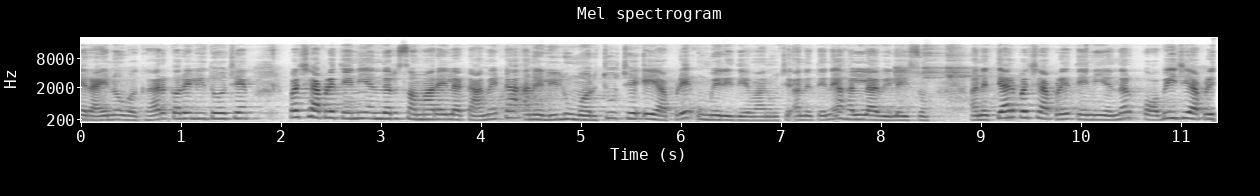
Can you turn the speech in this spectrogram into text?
મેં રાઈનો વઘાર કરી લીધો છે. પછી આપણે તેની અંદર સમારેલા ટામેટાં અને લીલું મરચું છે, એ આપણે ઉમેરી દેવાનું છે અને તેને હલાવી લઈશું. અને ત્યાર પછી આપણે તેની અંદર કોબી જે આપણે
